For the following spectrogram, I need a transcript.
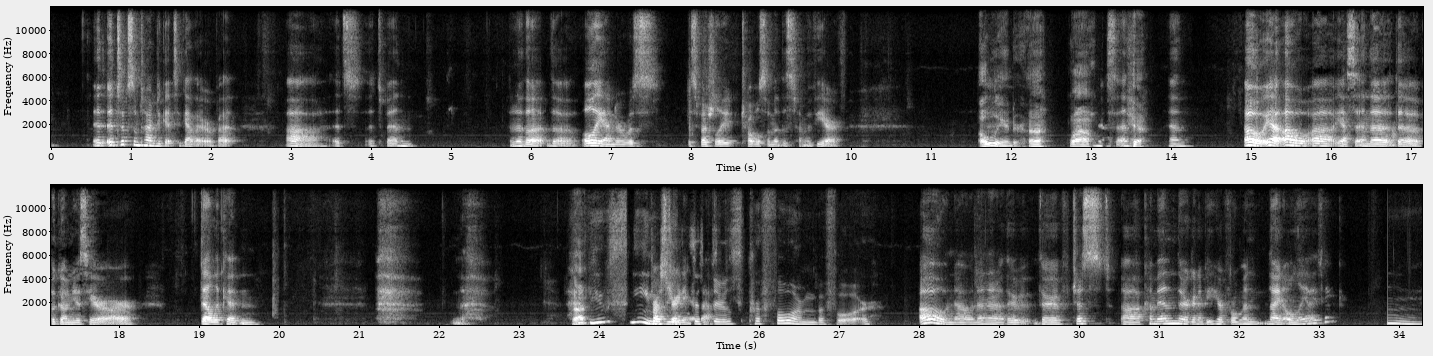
it, it, took some time to get together, but uh, it's it's been. I know the the oleander was especially troublesome at this time of year. Oleander. Uh, wow. Yes, and, Yeah. and oh yeah, oh uh, yes, and the the begonias here are delicate and Have you seen frustrating these at best. sisters perform before? oh no no no no they've they've just uh, come in. They're going to be here for one night only, I think. Hmm.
